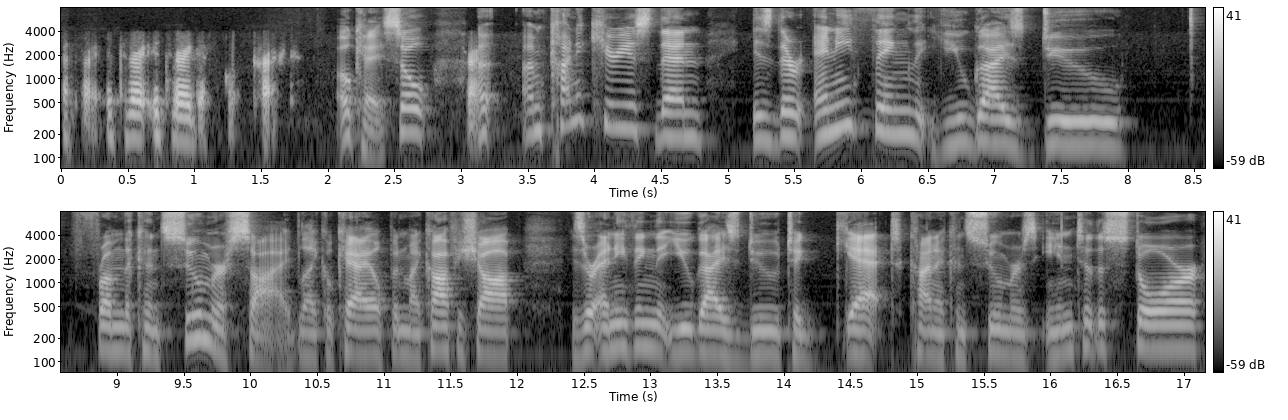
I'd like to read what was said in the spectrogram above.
That's right. It's very, it's very difficult. Correct. Okay. So I, uh, I'm kind of curious then is there anything that you guys do from the consumer side? Like, okay, I open my coffee shop is there anything that you guys do to get kind of consumers into the store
